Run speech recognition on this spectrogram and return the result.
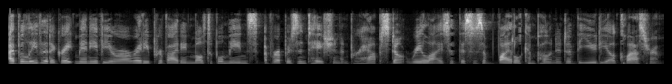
I believe that a great many of you are already providing multiple means of representation and perhaps don't realize that this is a vital component of the UDL classroom.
